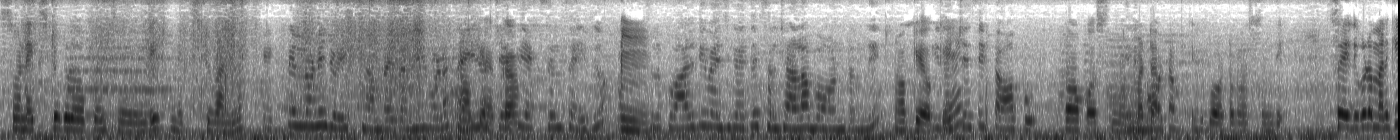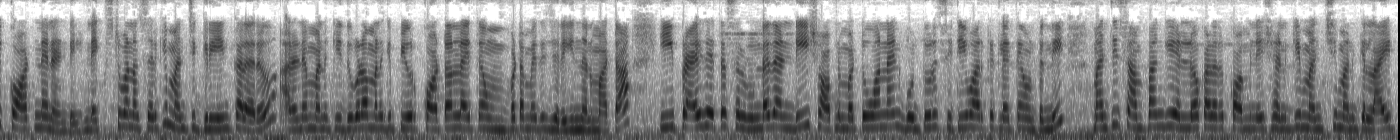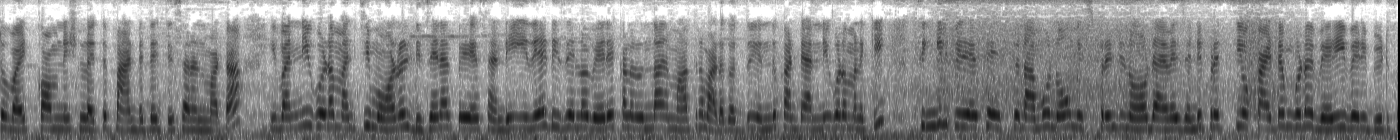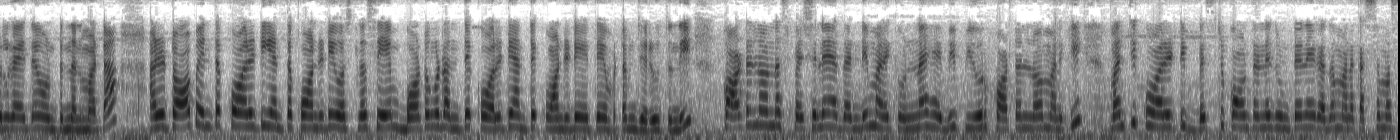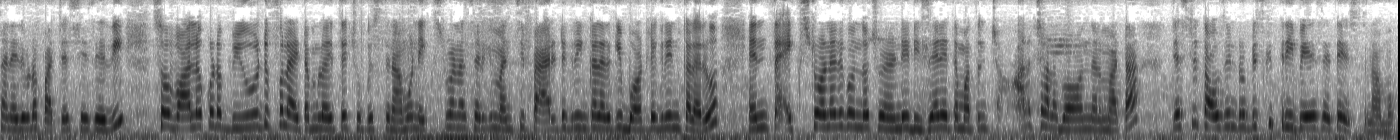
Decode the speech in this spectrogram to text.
సో నెక్స్ట్ కూడా ఓపెన్ చేయండి నెక్స్ట్ వన్. ఎక్సెల్లోనే చూపిస్తున్నాం ఇవన్నీ కూడా. సైజ్. వచ్చేసి ఎక్సెల్ సైజు. అసలు క్వాలిటీ వైజ్గా అయితే అసలు చాలా బాగుంటుంది. Okay okay. వచ్చేసి టాప్ టాప్ వస్తుంది అనమాట. ఇది బాటమ్ వస్తుంది. సో ఇది కూడా మనకి కాటన్ అండి నెక్స్ట్ వన్ వచ్చేసరికి మంచి గ్రీన్ కలర్ అలానే మనకి ఇది కూడా మనకి ప్యూర్ కాటన్లో అయితే ఇవ్వటం అయితే జరిగిందనమాట. ఈ ప్రైస్ అయితే అసలు ఉండదండి. Shop number two one nine Guntur city మార్కెట్లో అయితే ఉంటుంది. మంచి సంపంగి ఎల్లో కలర్ కాంబినేషన్కి మంచి మనకి లైట్ వైట్ కాంబినేషన్లో అయితే ప్యాంట్ అయితే ఇచ్చేసారనమాట ఇవన్నీ కూడా మంచి మోడల్ డిజైనర్ పీసెస్ అండి. ఇదే డిజైన్లో వేరే కలర్ ఉందా అని మాత్రం అడగద్దు. ఎందుకంటే అన్ని కూడా మనకి సింగిల్ పీసెస్ ఇస్తున్నాము. No misprint no damage అండి. ప్రతి ఒక్క ఐటమ్ కూడా వెరీ వెరీ బ్యూటిఫుల్గా అయితే ఉంటుందన్నమాట అండ్ టాప్ ఎంత క్వాలిటీ ఎంత క్వాంటిటీ వస్తుందో సేమ్ బాటమ్ కూడా అంతే క్వాలిటీ అంతే క్వాంటిటీ అయితే ఇవ్వటం జరుగుతుంది. కాటన్లో ఉన్న స్పెషలే అదండి. మనకి ఉన్న హెవీ ప్యూర్ కాటన్లో మనకి మంచి క్వాలిటీ బెస్ట్ కౌంట్ అనేది ఉంటేనే కదా మన కస్టమర్స్ అనేది కూడా పర్చేస్ చేసేది. సో వాళ్ళు కూడా బ్యూటిఫుల్ ఐటమ్లో అయితే చూపిస్తున్నాము. నెక్స్ట్ వన్ వచ్చేసరికి మంచి ప్యారెట్ గ్రీన్ కలర్కి బాటిల్ గ్రీన్ కలర్ ఎంత ఎక్స్ట్రానరీగా ఉందో చూడండి. డిజైన్ అయితే మొత్తం చాలా చాలా బాగుంది అనమాట జస్ట్ థౌసండ్ రూపీస్కి త్రీ పేజెస్ అయితే ఇస్తున్నాము.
